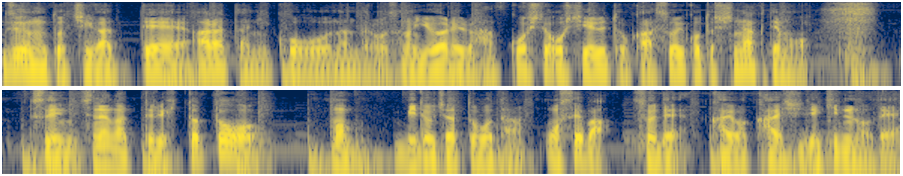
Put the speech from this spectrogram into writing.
Zoom と違って新たにこう、なんだろう、その URL 発行して教えるとか、そういうことしなくても、すでに繋がってる人と、まあ、ビデオチャットボタン押せば、それで会話開始できるので、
